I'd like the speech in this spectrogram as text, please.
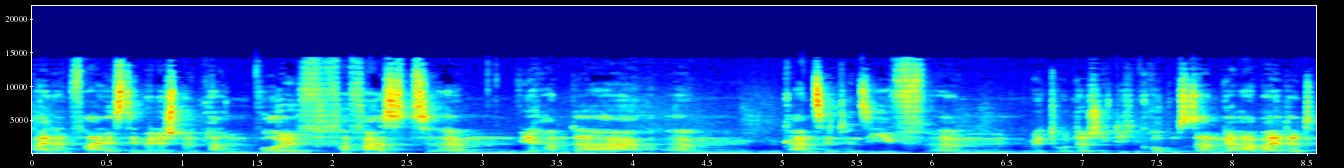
Rheinland-Pfalz den Managementplan Wolf verfasst. Ähm, wir haben da ähm, ganz intensiv mit unterschiedlichen Gruppen zusammengearbeitet.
